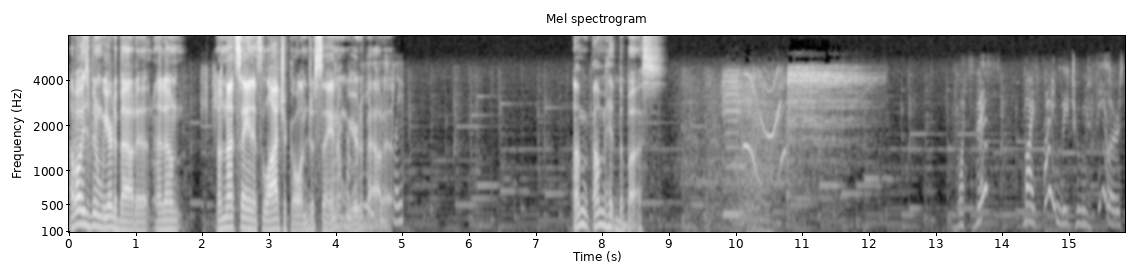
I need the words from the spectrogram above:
I've always been weird about it. I don't. I'm not saying it's logical. I'm just saying I'm weird about it. I'm I'm hitting the bus. What's this? My finely tuned feelers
